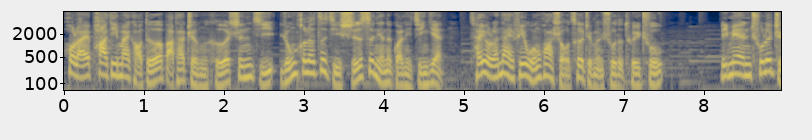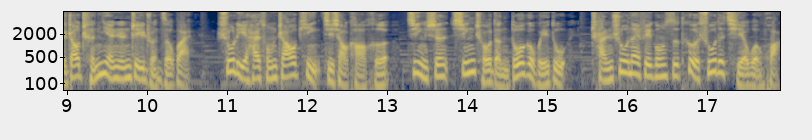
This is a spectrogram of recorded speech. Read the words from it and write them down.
后来帕蒂麦考德把它整合升级，融合了自己十四年的管理经验，才有了《奈飞文化手册》这本书的推出。里面除了只招成年人这一准则外，书里还从招聘、绩效考核、晋升、薪酬等多个维度阐述奈飞公司特殊的企业文化。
